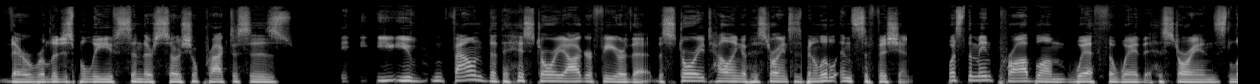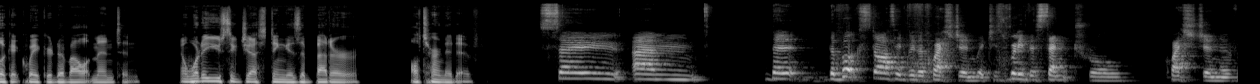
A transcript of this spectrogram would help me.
their religious beliefs and their social practices you, have found that the historiography or the the storytelling of historians has been a little insufficient. What's the main problem with the way that historians look at Quaker development, and and what are you suggesting is a better alternative? So um, the the book started with a question, which is really the central question of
